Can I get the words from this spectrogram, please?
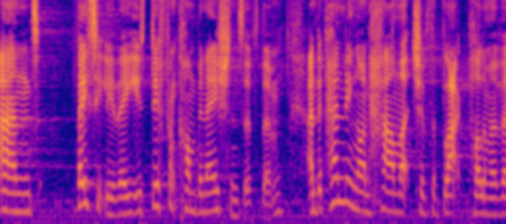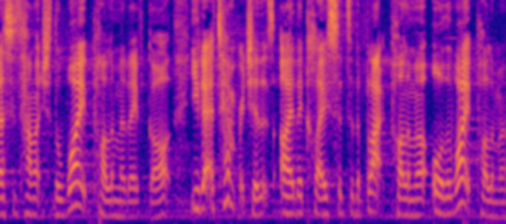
and basically they use different combinations of them, and depending on how much of the black polymer versus how much of the white polymer they've got, you get a temperature that's either closer to the black polymer or the white polymer.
